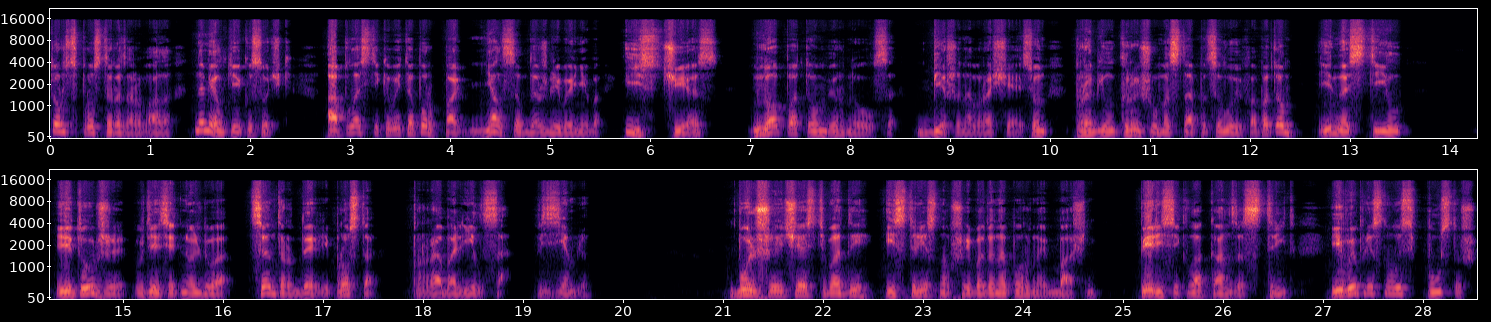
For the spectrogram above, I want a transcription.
Торс просто разорвало на мелкие кусочки а пластиковый топор поднялся в дождливое небо, исчез, но потом вернулся, бешено вращаясь. Он пробил крышу моста поцелуев, а потом и настил. И тут же, в 10.02, центр Дерри просто провалился в землю. Большая часть воды из треснувшей водонапорной башни пересекла Канзас-стрит и выплеснулась в пустошь,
